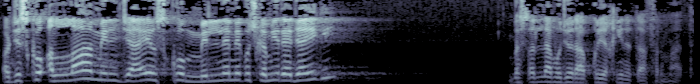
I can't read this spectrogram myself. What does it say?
اور جس کو اللہ مل جائے، اس کو ملنے میں کچھ کمی رہ جائے گی؟ بس اللہ مجھے اور آپ کو یقین عطا فرماتے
